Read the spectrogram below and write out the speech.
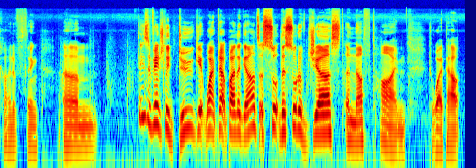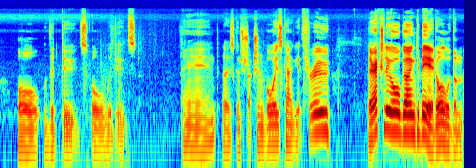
kind of thing. Um, these eventually do get wiped out by the guards. There's sort of just enough time to wipe out all the dudes. All the dudes. And those construction boys can't get through. They're actually all going to bed, all of them.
